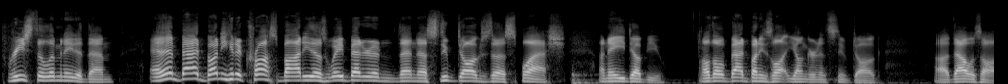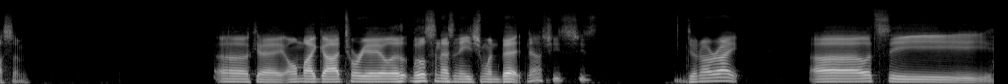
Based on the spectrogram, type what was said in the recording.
Priest eliminated them, and then Bad Bunny hit a crossbody that was way better than, than uh, Snoop Dogg's uh, splash on AEW. Although Bad Bunny's a lot younger than Snoop Dogg, uh, that was awesome. Okay. Oh my God, Torrie Wilson hasn't aged one bit. No, she's she's doing all right. Uh, let's see.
